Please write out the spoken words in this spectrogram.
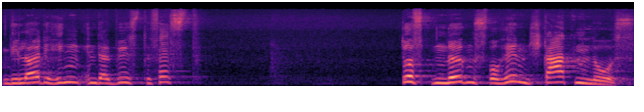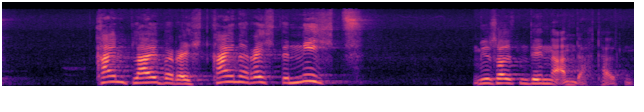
Und die Leute hingen in der Wüste fest, durften nirgendwo hin, staatenlos. Kein Bleiberecht, keine Rechte, nichts. Wir sollten denen eine Andacht halten.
